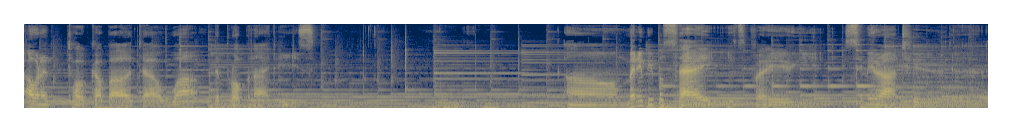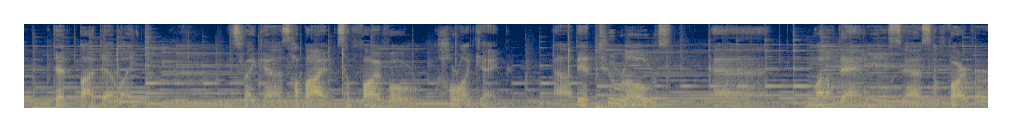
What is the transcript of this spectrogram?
I want to talk about uh, what the Prop Night is. Um, many people say it's very similar to the Dead by Daylight. Like a survival horror game. Uh, there are two roles, and one of them is a survivor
